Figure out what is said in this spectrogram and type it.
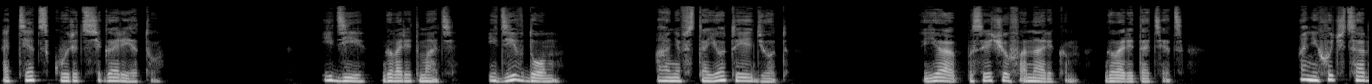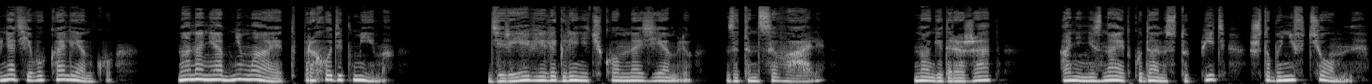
Отец курит сигарету. «Иди», — говорит мать, — «иди в дом». Аня встает и идет. «Я посвечу фонариком», — говорит отец. Ане хочется обнять его коленку, но она не обнимает, проходит мимо. Деревья легли ничком на землю, затанцевали. Ноги дрожат, Аня не знает, куда наступить, чтобы не в темное.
